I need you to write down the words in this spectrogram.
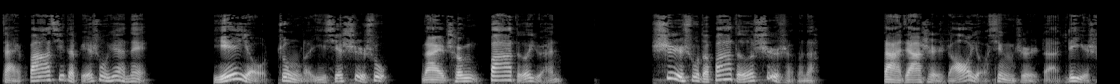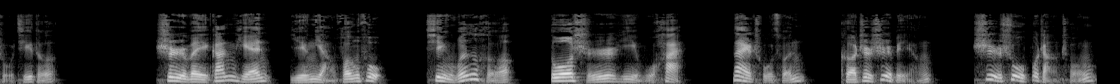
在巴西的别墅院内也有种了一些柿树，乃称八德园。柿树的八德是什么呢？大家是饶有兴致的隶属其德：柿味甘甜，营养丰富，性温和，多食亦无害，耐储存。可治柿饼，柿树不长虫，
